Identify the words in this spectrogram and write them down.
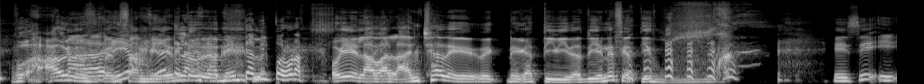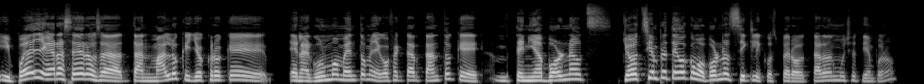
¡Wow! Los pensamientos. La, la, mente a mil por hora. Oye, la avalancha de, de negatividad viene hacia ti. Y sí, y, puede llegar a ser, o sea, tan malo que yo creo que en algún momento me llegó a afectar tanto que tenía burnouts. Yo siempre tengo como burnouts cíclicos, pero tardan mucho tiempo, ¿no?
